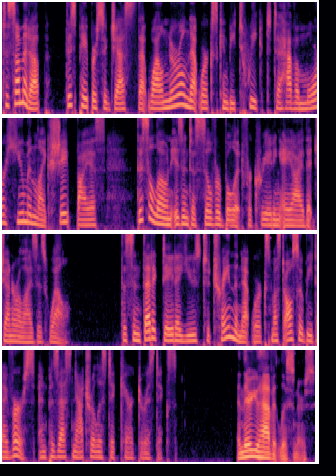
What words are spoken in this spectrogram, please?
To sum it up, this paper suggests that while neural networks can be tweaked to have a more human like shape bias, this alone isn't a silver bullet for creating AI that generalizes well. The synthetic data used to train the networks must also be diverse and possess naturalistic characteristics. And there you have it, listeners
